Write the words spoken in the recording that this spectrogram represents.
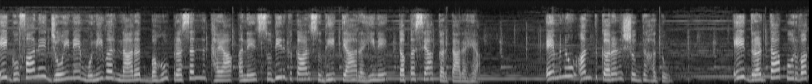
એ ગુફાને જોઈને મુનિવર નારદ બહુ પ્રસન્ન થયા અને સુદીર્ઘકાળ સુધી ત્યાં રહીને તપસ્યા કરતા રહ્યા. એમનું અંતકરણ શુદ્ધ હતું. એ દ્રઢતાપૂર્વક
